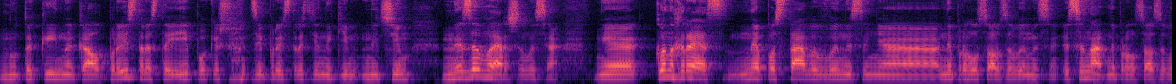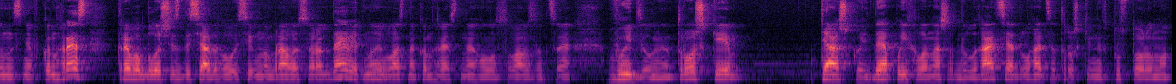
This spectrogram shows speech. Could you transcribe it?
ну такий накал пристрастей, і поки що ці пристрасті ніким нічим не завершилися. Е, Конгрес не поставив винесення, не проголосував за винесення. Сенат не проголосував за винесення в Конгрес. Треба було 60 голосів, набрали 49. Ну і власне Конгрес не голосував за це виділення. Трошки тяжко йде. Поїхала наша делегація. Делегація трошки не в ту сторону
